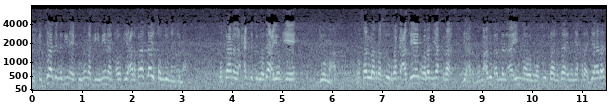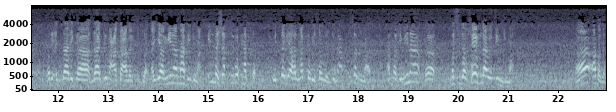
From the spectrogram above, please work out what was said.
الحجاج الذين يكونون في منى أو في عرفات لا يصلون الجمعة. وكان حجة الوداع يوم إيه؟ جمعة. وصلى الرسول ركعتين ولم يقرأ جهرا ومعلوم أن الأئمة والرسول كان دائما يقرأ جهرا ولذلك لا جمعة على الحجاج أيام منى ما في جمعة. الا شخص يروح مكة ويتجه أهل مكة بيصلي الجمعة يصلي معه. أما في منى فمسجد الخيف لا يقيم جمعة. ها؟ ابدا.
